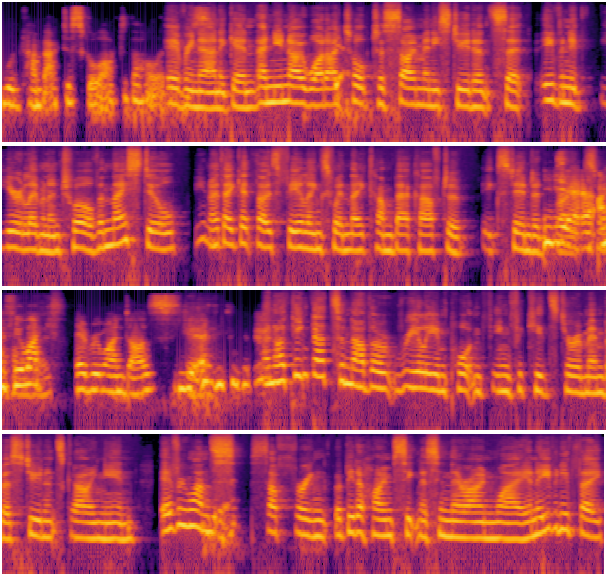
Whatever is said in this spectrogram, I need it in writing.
would come back to school after the holidays. Every now and again. And you know what? I Yeah. talk to so many students that even if year 11 and 12, and they still, you know, they get those feelings when they come back after extended breaks. Yeah, I feel like everyone does. Yeah. Yeah. And I think that's another really important thing for kids to remember, students going in. Everyone's suffering a bit of homesickness in their own way. And even if they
